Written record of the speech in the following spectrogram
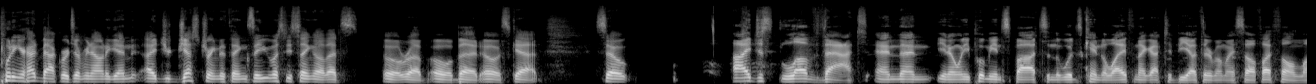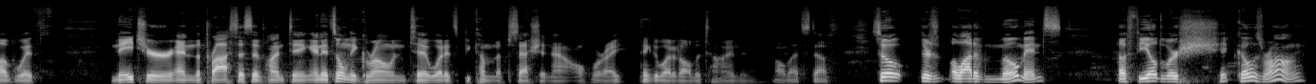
putting your head backwards every now and again. I, you're gesturing to things. So you must be saying, oh, that's, oh, a rub, oh, a bed, oh, a scat. So I just love that. And then, you know, when he put me in spots and the woods came to life and I got to be out there by myself, I fell in love with nature and the process of hunting. And it's only grown to what it's become an obsession now, where I think about it all the time and all that stuff. So there's a lot of moments of field where shit goes wrong.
